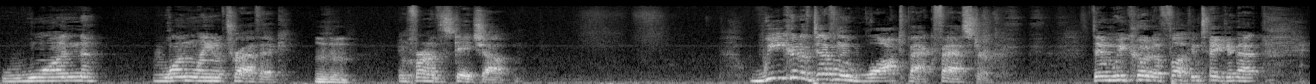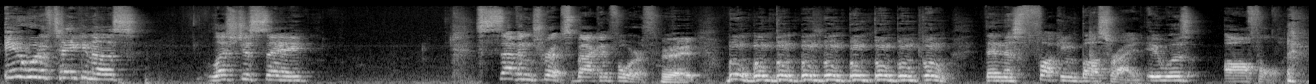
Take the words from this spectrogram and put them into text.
one one lane of traffic Mm-hmm. in front of the skate shop. We could have definitely walked back faster than we could have fucking taken that. It would have taken us, let's just say, seven trips back and forth. Right. Boom, boom, boom, boom, boom, boom, boom, boom, boom. Then this fucking bus ride. It was awful.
